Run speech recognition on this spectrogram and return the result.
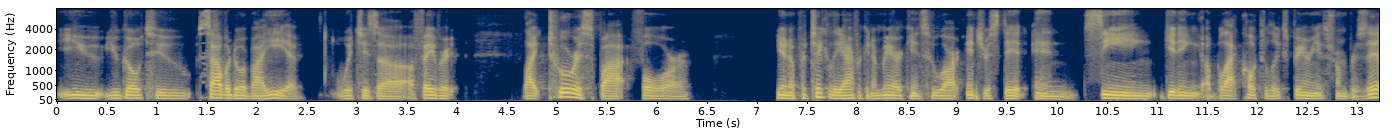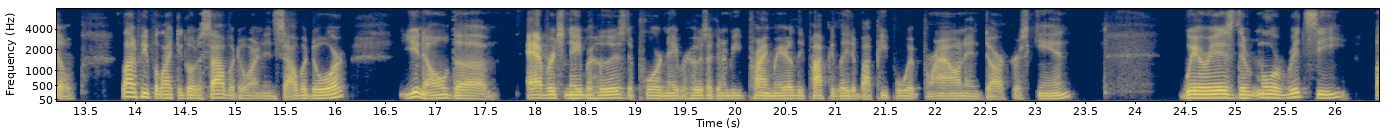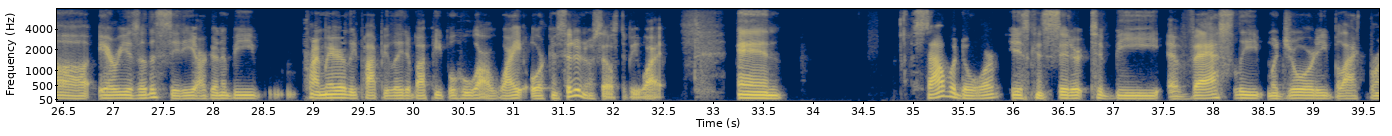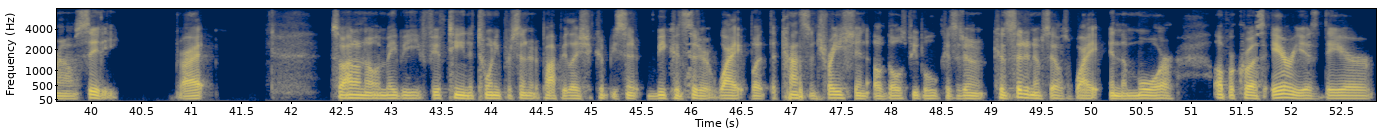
You you go to Salvador Bahia, which is a, a favorite like tourist spot for you know particularly african americans who are interested in seeing getting a black cultural experience from brazil a lot of people like to go to salvador. And in salvador you know the average neighborhoods the poor neighborhoods are going to be primarily populated by people with brown and darker skin whereas the more ritzy uh, areas of the city are going to be primarily populated by people who are white or consider themselves to be white. And Salvador is considered to be a vastly majority black brown city, right? So I don't know, maybe 15 to 20% of the population could be be considered white, but the concentration of those people who consider consider themselves white in the more upper crust areas, they're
